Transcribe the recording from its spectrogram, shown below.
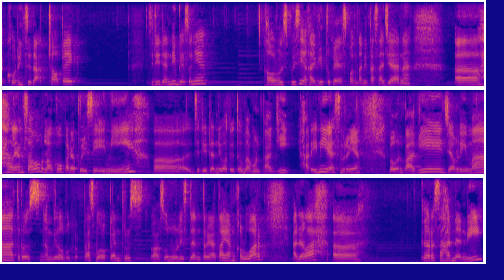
according to that topic. Jadi Dandi biasanya kalau nulis puisi ya kayak gitu kayak spontanitas aja. Nah uh, hal yang sama berlaku pada puisi ini. Uh, jadi dan di waktu itu bangun pagi hari ini ya sebenarnya. Bangun pagi jam 5 terus ngambil kertas bolpen terus langsung nulis. Dan ternyata yang keluar adalah uh, keresahan Dandi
